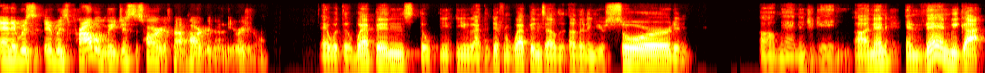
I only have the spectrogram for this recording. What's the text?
And it was it was probably just as hard, if not harder, than the original. and with the weapons, the you you got the different weapons other, other than your sword, and oh man, Ninja Gaiden. Uh, and then and then we got,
